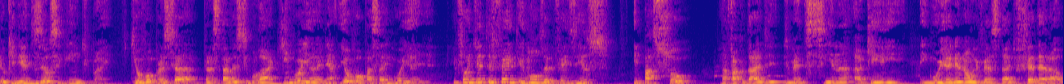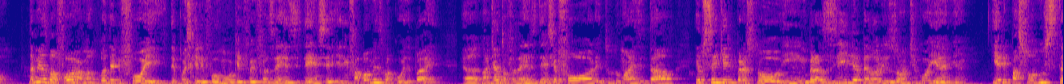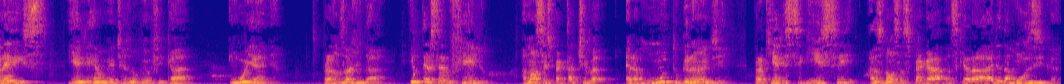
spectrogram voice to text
eu queria dizer o seguinte, pai, que eu vou prestar, prestar vestibular aqui em Goiânia e eu vou passar em Goiânia. E foi dito e feito, irmãos, ele fez isso e passou na Faculdade de Medicina aqui em, em Goiânia, na Universidade Federal. Da mesma forma, quando ele foi, depois que ele formou, que ele foi fazer residência, ele falou a mesma coisa, pai. Uh, não adianta fazer residência fora e tudo mais e tal. Eu sei que ele prestou em Brasília, Belo Horizonte e Goiânia. E ele passou nos três. E ele realmente resolveu ficar em Goiânia para nos ajudar. E o terceiro filho, a nossa expectativa era muito grande para que ele seguisse as nossas pegadas, que era a área da música.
